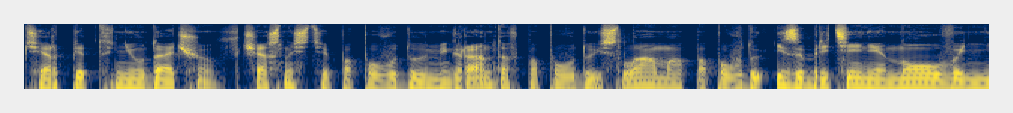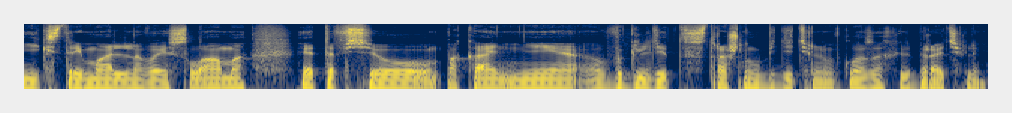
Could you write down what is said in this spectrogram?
терпит неудачу. В частности, по поводу мигрантов, по поводу ислама, по поводу изобретения нового неэкстремального ислама. Это все пока не выглядит страшно убедительным в глазах избирателей.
